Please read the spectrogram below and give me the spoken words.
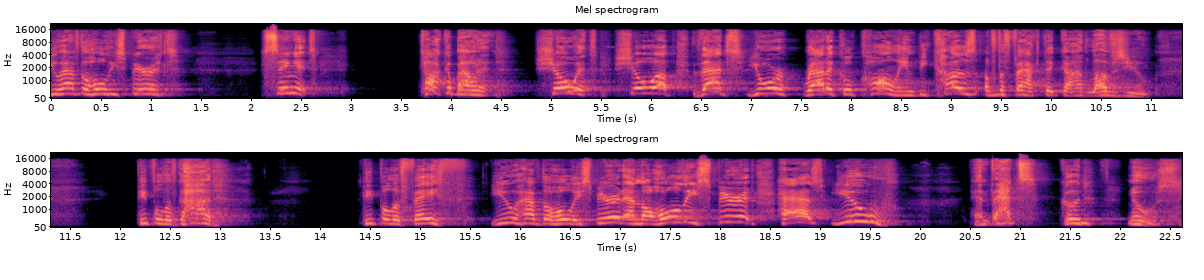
You have the Holy Spirit. Sing it. Talk about it. Show it. Show up. That's your radical calling because of the fact that God loves you. People of God, people of faith, you have the Holy Spirit and the Holy Spirit has you. And that's good news.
